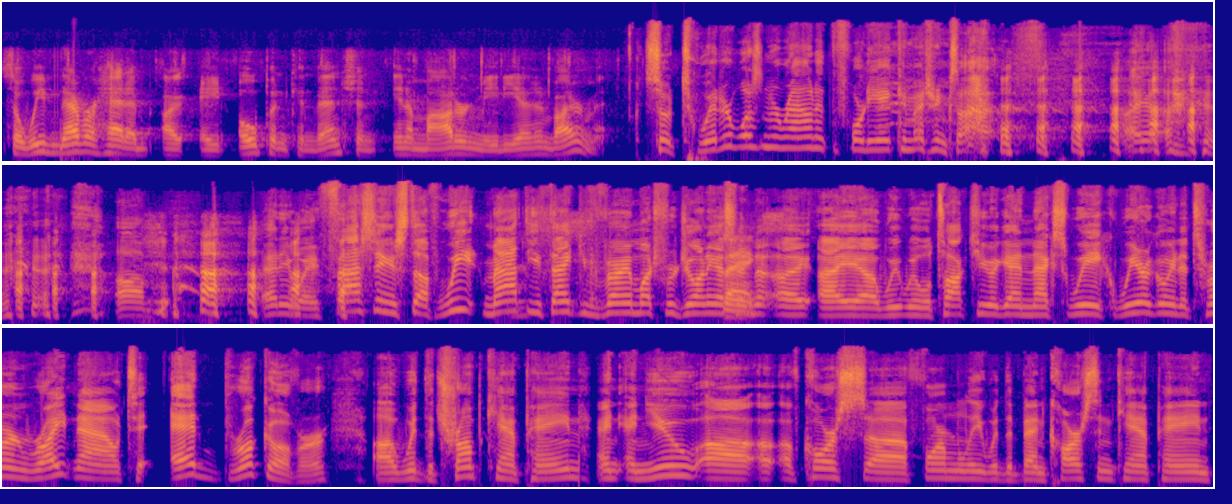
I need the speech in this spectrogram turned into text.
So we've never had a, a, a open convention in a modern media environment. So Twitter wasn't around at the 48 convention? I, I, uh, um, anyway, fascinating stuff. We Matthew, thank you very much for joining us. Thanks. And I, I, uh, we, we will talk to you again next week. We are going to turn right now to Ed Brookover uh, with the Trump campaign, and and you, uh, of course, uh, formerly with the Ben Carson campaign,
